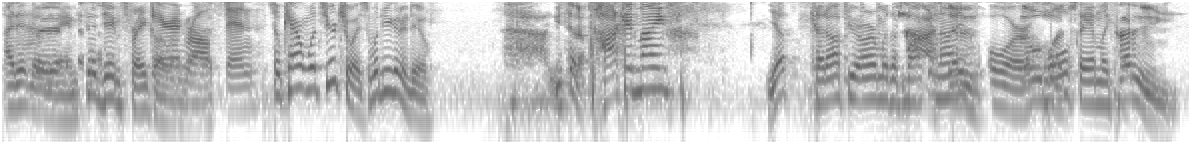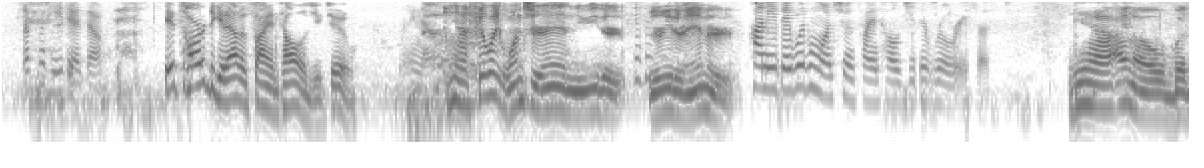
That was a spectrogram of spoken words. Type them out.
I didn't know the name. He said James Franco. Aron I got it. Ralston. So, Count, what's your choice? What are you going to do? You said a pocket knife? Yep, cut off your arm with a pocket Gosh, knife or so whole family. cutting. That's what he did, though. It's hard to get out of Scientology too. I know. Yeah, I feel like once you're in, you either you're either in or Honey, they wouldn't want you in Scientology. They're real racist. Yeah, I know, but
